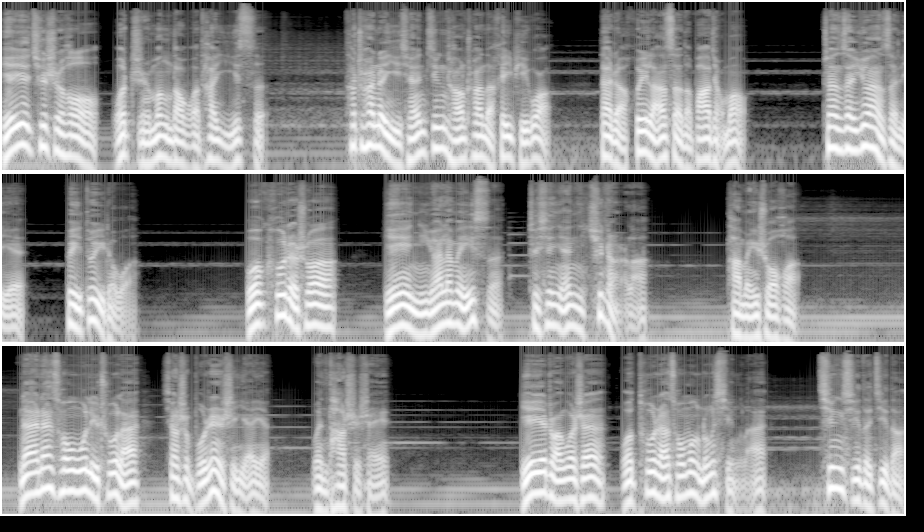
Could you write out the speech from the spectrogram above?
爷爷去世后，我只梦到过他一次，他穿着以前经常穿的黑皮褂，戴着灰蓝色的八角帽，站在院子里背对着我，我哭着说：“爷爷，你原来没死，这些年你去哪儿了？”他没说话。奶奶从屋里出来，像是不认识爷爷，问他是谁。爷爷转过身，我突然从梦中醒来，清晰的记得，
